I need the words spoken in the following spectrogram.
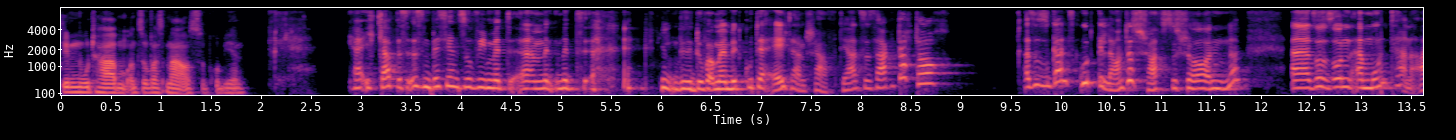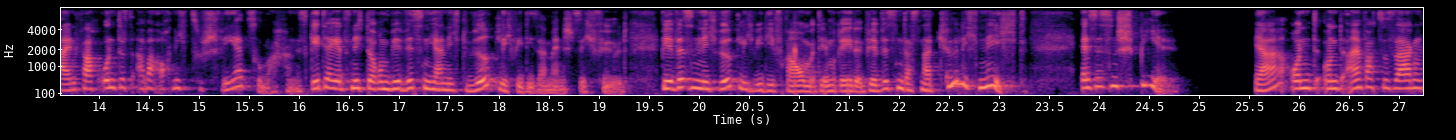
den Mut haben und sowas mal auszuprobieren? Ja, ich glaube, es ist ein bisschen so wie mit, äh, mit, mit, ein bisschen doof, aber mit guter Elternschaft, ja, zu sagen, doch, doch. Also so ganz gut gelaunt, das schaffst du schon, ne? Also so ein Ermuntern einfach und das aber auch nicht zu schwer zu machen. Es geht ja jetzt nicht darum, wir wissen ja nicht wirklich, wie dieser Mensch sich fühlt. Wir wissen nicht wirklich, wie die Frau mit dem redet. Wir wissen das natürlich nicht. Es ist ein Spiel. Ja, und, und einfach zu sagen,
